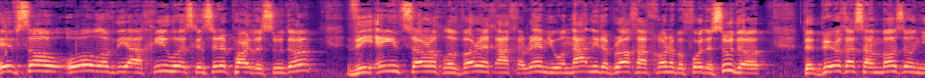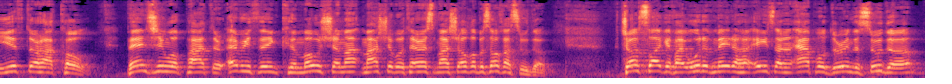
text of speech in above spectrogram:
If so, all of the achila is considered part of the suda. The ain tzarach levarech acharem. You will not need a bracha achrona before the suda. The birchas hamazon yiftar hakol. Benching will patter everything. Kemo masha boteres mashocha besocha suda. Just like if I would have made a ha'etz on an apple during the suda,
